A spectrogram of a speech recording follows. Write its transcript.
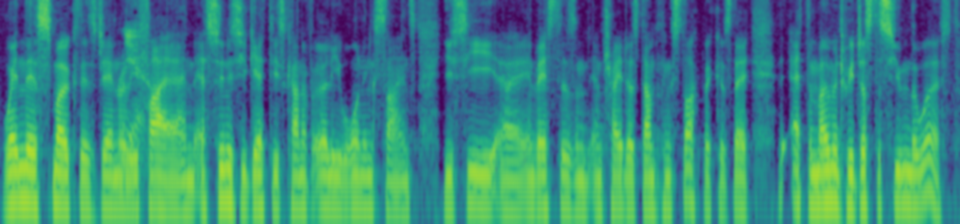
when there's smoke, there's generally yeah. fire, and as soon as you get these kind of early warning signs, you see uh, investors and, and traders dumping stock because they at the moment we just assume the worst.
